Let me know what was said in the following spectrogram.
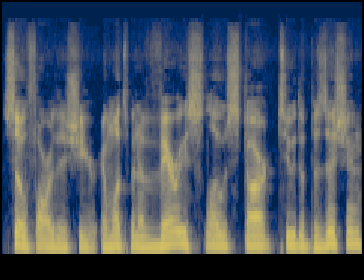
so far this year. And what's been a very slow start to the position,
